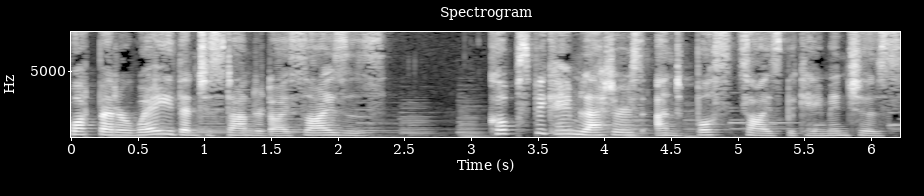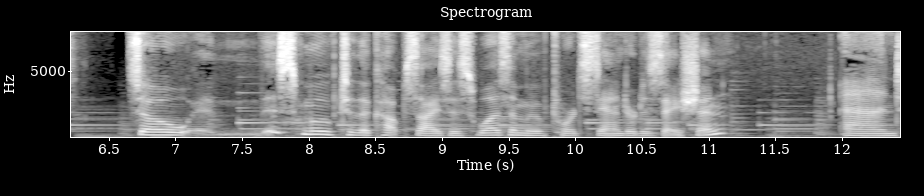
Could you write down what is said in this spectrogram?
What better way than to standardise sizes? Cups became letters and bust size became inches. So, this move to the cup sizes was a move towards standardization. And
